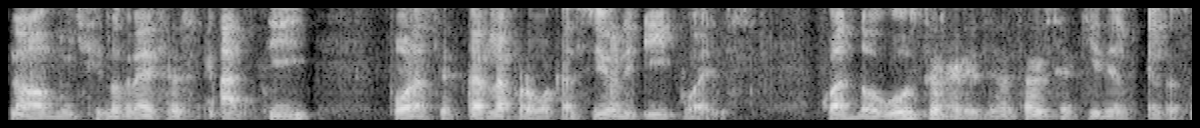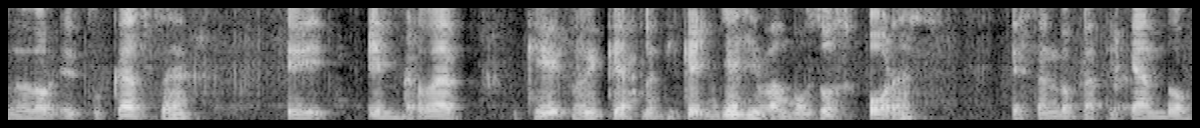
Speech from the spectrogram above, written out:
No, muchísimas gracias a ti por aceptar la provocación y pues cuando guste regresar, sabes, aquí el, el resonador es tu casa. en verdad, qué rica plática. Ya llevamos dos horas estando platicando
